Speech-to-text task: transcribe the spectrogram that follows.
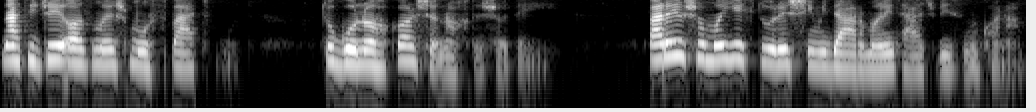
نتیجه آزمایش مثبت بود. تو گناهکار شناخته شده ای. برای شما یک دوره شیمی درمانی تجویز می کنم.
